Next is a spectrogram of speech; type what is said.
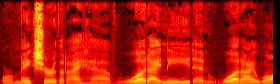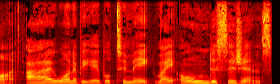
or make sure that I have what I need and what I want. I want to be able to make my own decisions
